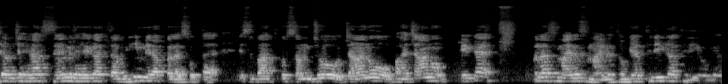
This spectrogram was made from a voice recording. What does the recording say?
जब चेहरा सेम रहेगा, तभी मेरा प्लस होता है। इस बात को समझो, जानो, पहचानो, ठीक है? प्लस माइनस माइनस हो गया। थ्री का थ्री हो गया।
